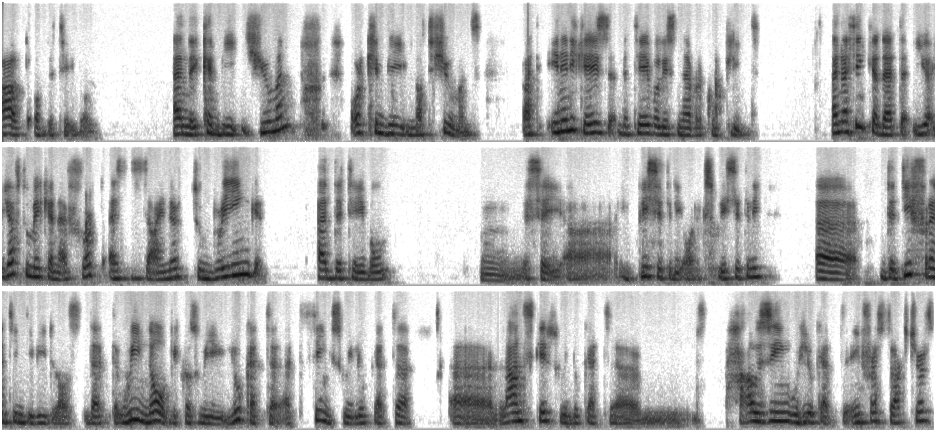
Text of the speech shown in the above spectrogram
out of the table. And it can be human or can be not humans. But in any case, the table is never complete. And I think that you, you have to make an effort as designer to bring at the table um, let's say, uh, implicitly or explicitly, uh, the different individuals that we know because we look at, uh, at things, we look at uh, uh, landscapes, we look at um, housing, we look at infrastructures.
